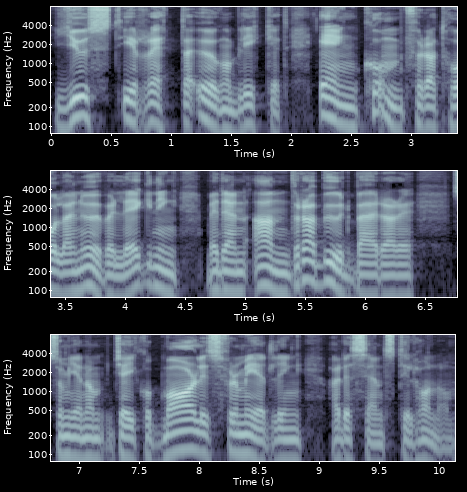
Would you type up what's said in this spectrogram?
just i rätta ögonblicket, enkom för att hålla en överläggning med den andra budbärare som genom Jacob Marleys förmedling hade sänts till honom.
